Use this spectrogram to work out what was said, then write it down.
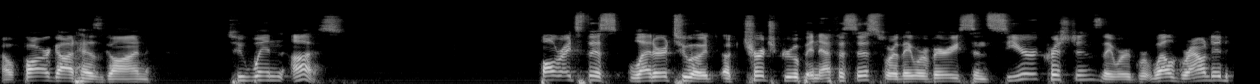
How far God has gone to win us. Paul writes this letter to a, a, church group in Ephesus where they were very sincere Christians. They were well grounded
